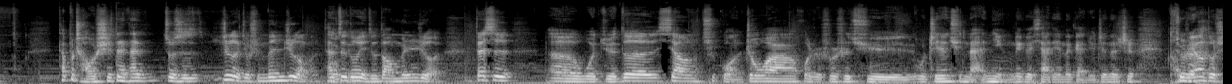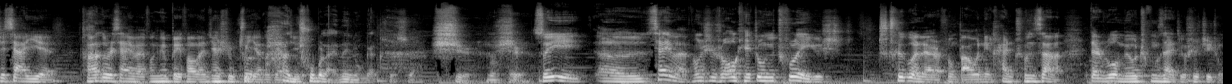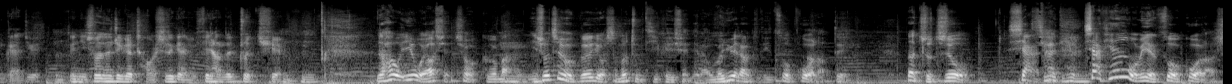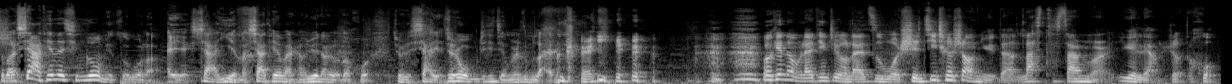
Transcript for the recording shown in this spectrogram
它不潮湿，但它就是热，就是闷热嘛。它最多也就到闷热。但是，呃，我觉得像去广州啊，或者说是去我之前去南宁那个夏天的感觉，真的是同样都是夏夜，同样都是夏夜晚风，跟北方完全是不一样的感觉。汗出不来那种感觉，是吧？是是，所以呃，夏夜晚风是说 OK，终于出了一个吹过来点风，把我那个汗冲散了。但如果没有冲散，就是这种感觉。对你说的这个潮湿的感觉非常的准确。嗯然后因为我要选这首歌嘛，你说这首歌有什么主题可以选进来？我们月亮主题做过了，对，那只只有夏天，夏天夏天我们也做过了，是吧？夏天的情歌我们也做过了。哎呀，夏夜嘛，夏天晚上月亮惹的祸就是夏夜，就是我们这期节目是这么来的。可以。OK，那我们来听这首来自我是机车少女的《Last Summer》月亮惹的祸。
